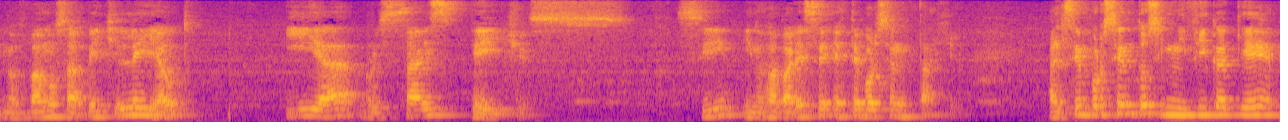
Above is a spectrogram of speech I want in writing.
nos vamos a Page Layout y a Resize Pages. ¿sí? Y nos aparece este porcentaje. Al 100% significa que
